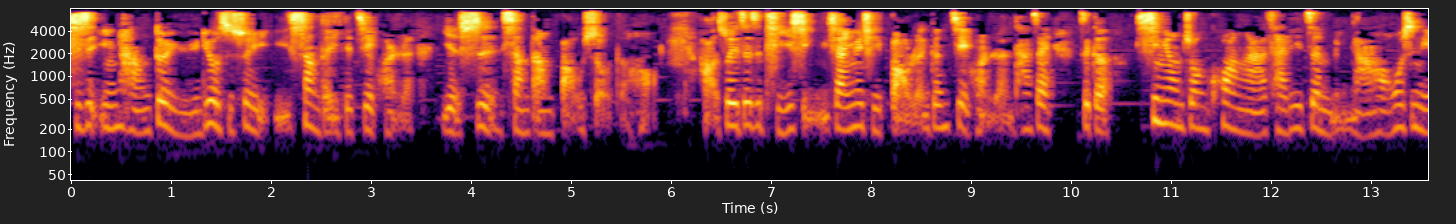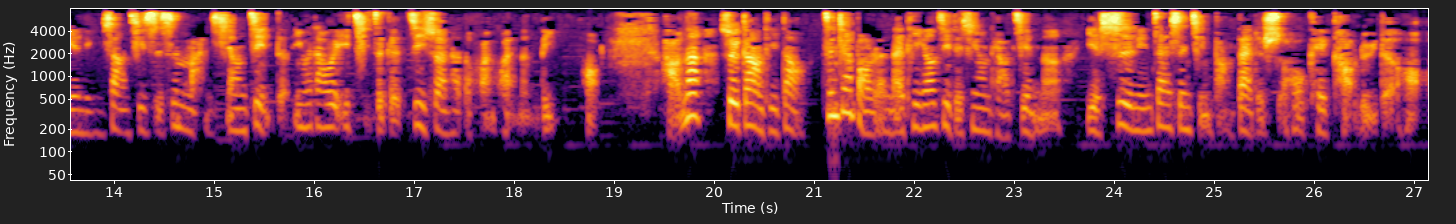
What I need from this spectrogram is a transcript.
其实银行对于六十岁以上的一个借款人也是相当保守的哈。好，所以这是提醒一下，因为其实保人跟借款人他在这个信用状况啊、财力证明啊，哈，或是年龄上其实是蛮相近的，因为他会一起这个计算他的还款能力。好，好，那所以刚刚提到增加保人来提高自己的信用条件呢，也是您在申请房贷的时候可以考虑的哈。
